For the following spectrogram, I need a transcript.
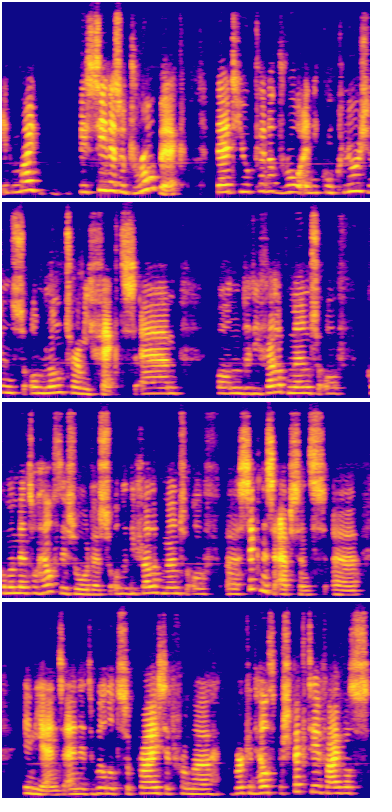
it might be seen as a drawback that you cannot draw any conclusions on long-term effects, um, on the development of common mental health disorders, on the development of uh, sickness absence uh, in the end. And it will not surprise that from a work and health perspective, I was,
